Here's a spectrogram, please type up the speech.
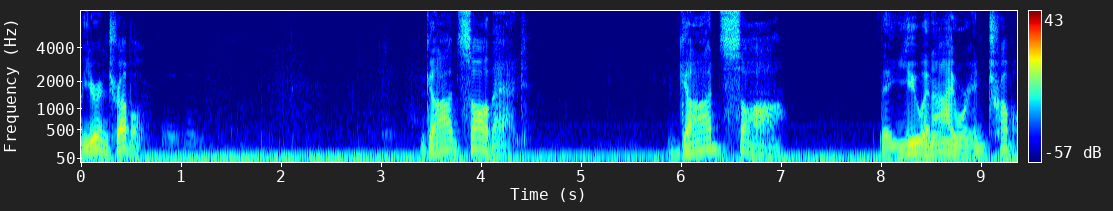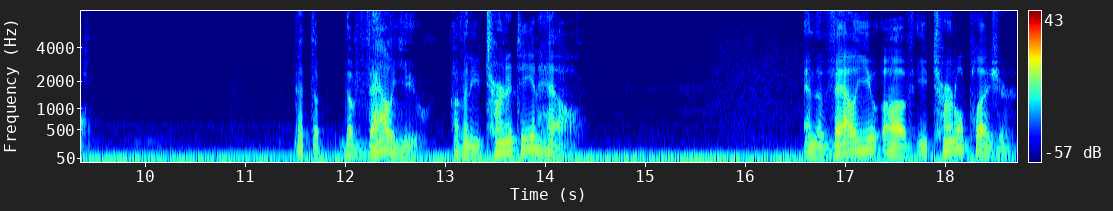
you're in trouble. God saw that. God saw that you and I were in trouble. That the, the value of an eternity in hell And the value of eternal pleasure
